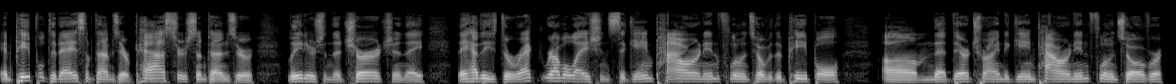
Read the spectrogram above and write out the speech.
And people today, sometimes they're pastors, sometimes they're leaders in the church, and they, they have these direct revelations to gain power and influence over the people um, that they're trying to gain power and influence over.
